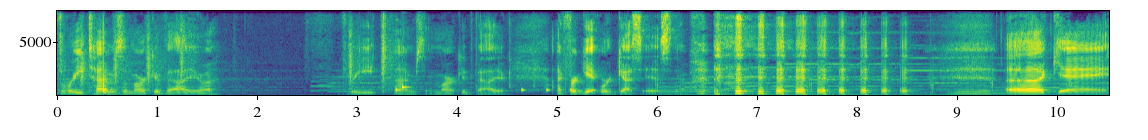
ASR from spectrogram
Three times the market value, huh? Three times the market value. I forget where Gus is, though. okay.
